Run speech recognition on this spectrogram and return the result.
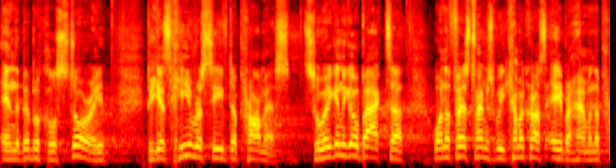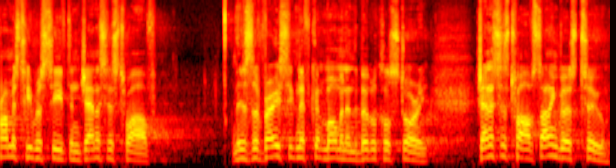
in the biblical story because he received a promise. So we're going to go back to one of the first times we come across Abraham and the promise he received in Genesis 12. This is a very significant moment in the biblical story. Genesis 12, starting verse 2.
